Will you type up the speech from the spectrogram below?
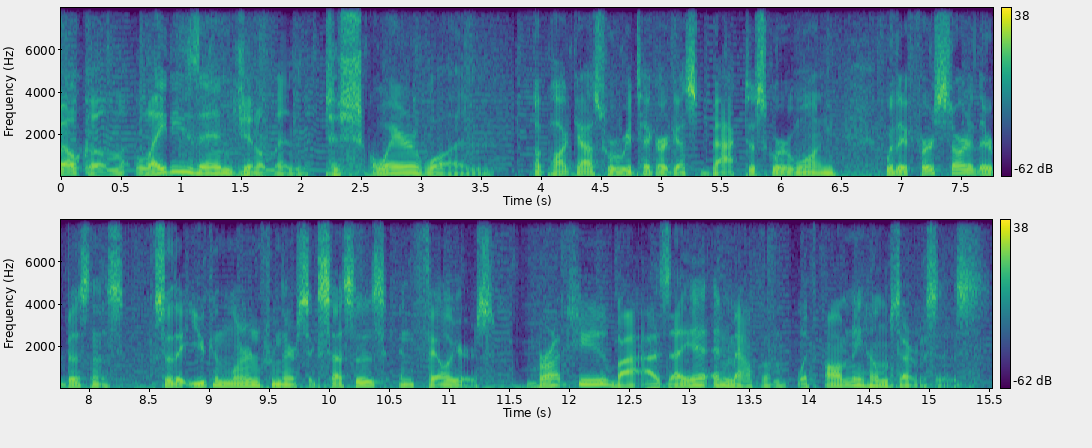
Welcome, ladies and gentlemen, to Square One. a podcast where we take our guests back to square one, where they first started their business, so that you can learn from their successes and failures. Brought to you by Isaiah and Malcolm with Omni Home Services.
